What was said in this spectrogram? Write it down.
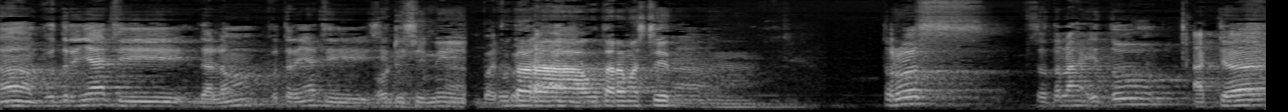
ah, putrinya di dalam, putrinya di Oh di sini. Buat Utara utara masjid. Nah. Hmm. Terus setelah itu ada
